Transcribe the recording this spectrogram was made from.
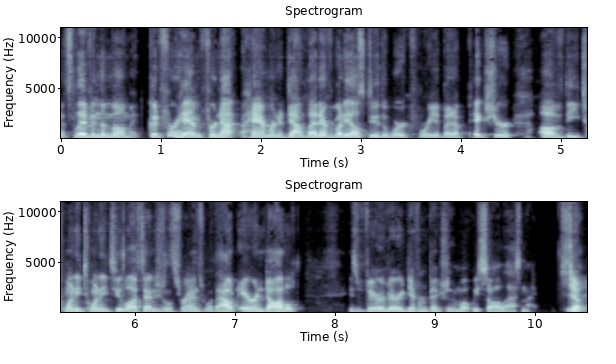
let's live in the moment. Good for him for not hammering it down. Let everybody else do the work for you. But a picture of the 2022 Los Angeles Rams without Aaron Donald is a very very different picture than what we saw last night. So Yeah.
